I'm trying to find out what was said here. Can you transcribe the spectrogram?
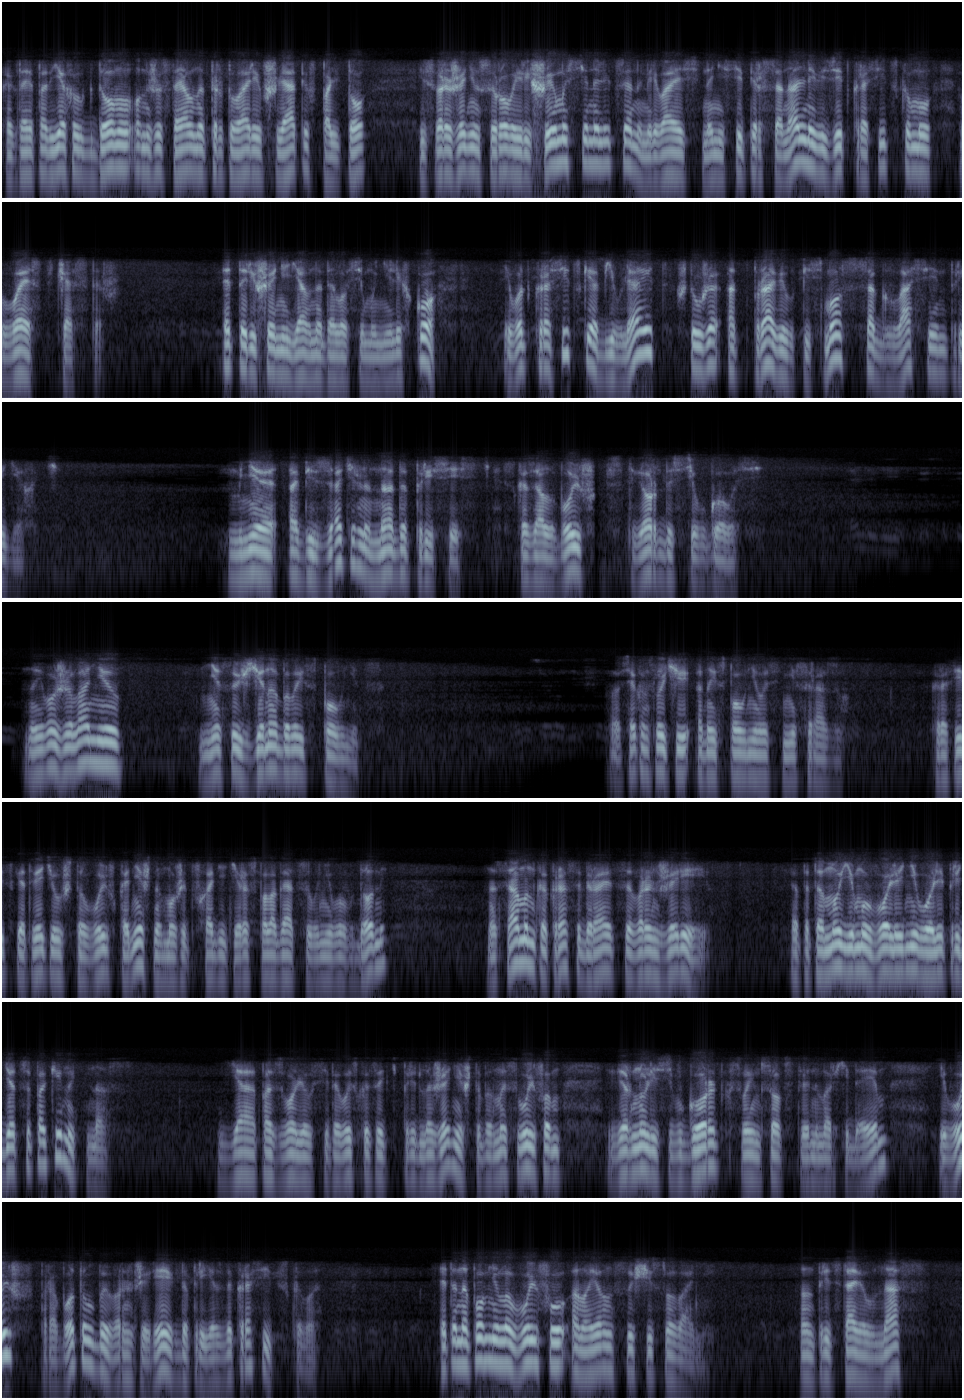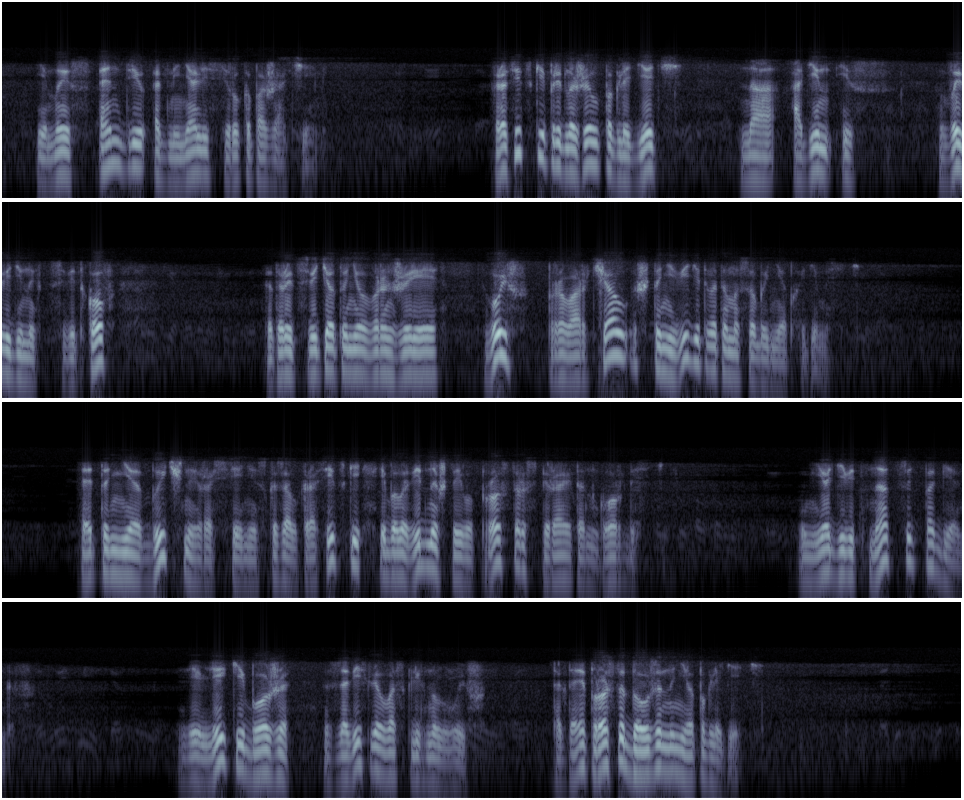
Когда я подъехал к дому, он уже стоял на тротуаре в шляпе, в пальто и с выражением суровой решимости на лице, намереваясь нанести персональный визит к Красицкому в Вестчестер. Это решение явно далось ему нелегко, и вот Красицкий объявляет, что уже отправил письмо с согласием приехать. «Мне обязательно надо присесть», — сказал Вольф с твердостью в голосе. Но его желанию не суждено было исполниться. Во всяком случае, она исполнилась не сразу. Красицкий ответил, что Вольф, конечно, может входить и располагаться у него в доме, но сам он как раз собирается в оранжерею, а потому ему волей-неволей придется покинуть нас. Я позволил себе высказать предложение, чтобы мы с Вульфом вернулись в город к своим собственным орхидеям, и Вульф поработал бы в оранжереях до приезда Красицкого. Это напомнило Вульфу о моем существовании. Он представил нас, и мы с Эндрю обменялись рукопожатиями. Красицкий предложил поглядеть на один из выведенных цветков, который цветет у него в оранжерее. Вульф проворчал, что не видит в этом особой необходимости. «Это необычное растение», — сказал Красицкий, и было видно, что его просто распирает от гордости. У нее девятнадцать побегов. «Великий Боже!» — завистливо воскликнул Вульф. «Тогда я просто должен на нее поглядеть».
